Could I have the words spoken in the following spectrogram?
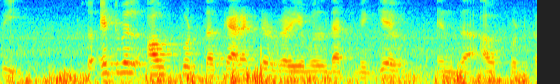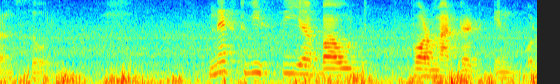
c. So it will output the character variable that we give in the output console. Next we see about formatted input.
